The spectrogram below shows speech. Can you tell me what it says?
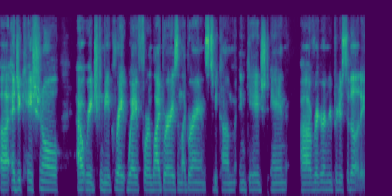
uh, educational outreach can be a great way for libraries and librarians to become engaged in uh, rigor and reproducibility.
